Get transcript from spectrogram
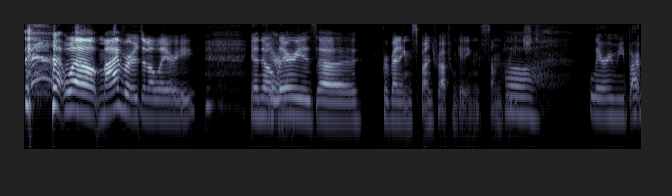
well, my version of Larry. Yeah, no, Fair Larry is uh preventing SpongeBob from getting sun bleached. Oh, Larry me by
